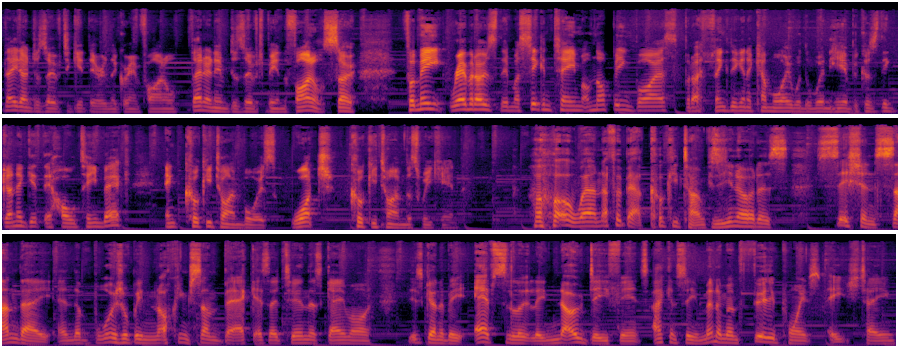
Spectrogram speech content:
they don't deserve to get there in the grand final. They don't even deserve to be in the finals. So, for me, Rabbitohs, they're my second team. I'm not being biased, but I think they're going to come away with the win here because they're going to get their whole team back. And cookie time, boys. Watch cookie time this weekend. Oh, well, enough about cookie time because you know it is session Sunday and the boys will be knocking some back as they turn this game on. There's going to be absolutely no defense. I can see minimum 30 points each team.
